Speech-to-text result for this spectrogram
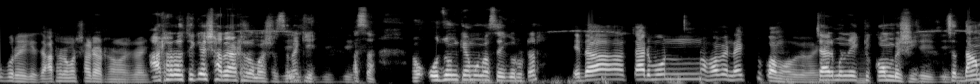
উপরে হয়ে গেছে আঠারো মাস সাড়ে আঠারো মাস ভাই। আঠারো থেকে সাড়ে আঠারো মাস আছে নাকি। আচ্ছা ওজন কেমন আছে এই গরুটার? এটা চার মন হবে না একটু কম হবে ভাই। চার মনে একটু কম বেশি। আচ্ছা দাম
